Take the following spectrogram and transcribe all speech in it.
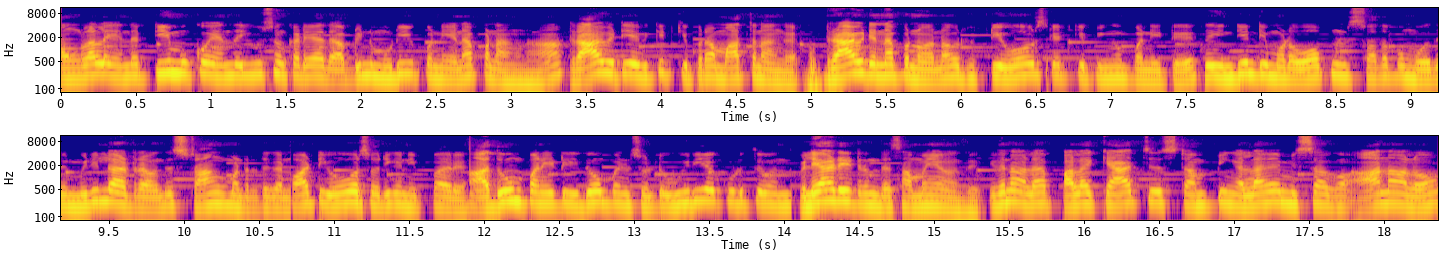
அவங்களால எந்த டீமுக்கும் எந்த யூஸும் கிடையாது. அப்படின்னு முடிவு பண்ணி என்ன பண்ணாங்கன்னா டிராவிடியை விக்கெட் கீப்பரா மாத்தினாங்க. டிராவிட் என்ன பண்ணுவார்னா ஒரு ஃபிஃப்டி ஓவர்ஸ் விக்கெட் கீப்பிங்கும் பண்ணிட்டு இந்தியன் டீமோட ஓப்பனர் சொதப்பும் போது மிடில் ஆர்டரை வந்து ஸ்ட்ராங் பண்றதுக்கு ஃபார்ட்டி ஓவர்ஸ் வரைக்கும் நிப்பாரு. அதுவும் பண்ணிட்டு இதுவும் பண்ணி சொல்லிட்டு உரிய கொடுத்து வந்து விளையாடிட்டு இருந்த சமயம் அது. இதனால பல கேட்ச் ஸ்டம்பிங் எல்லாமே மிஸ் ஆகும். ஆனாலும்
